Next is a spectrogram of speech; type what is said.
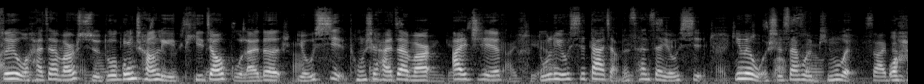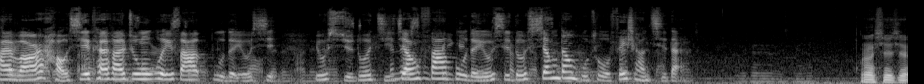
所以我还在玩许多工厂里提交古来的游戏，同时还在玩 IGF 独立游戏大奖的参赛游戏，因为我是赛会评委。我还玩好些开发中未。发布的游戏有许多，即将发布的游戏都相当不错，我非常期待。嗯谢谢。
